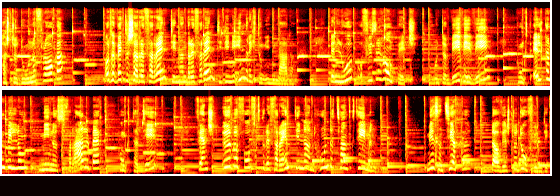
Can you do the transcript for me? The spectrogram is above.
Hast du du noch Fragen? Oder wettest du eine Referentin, einen Referent in deine Einrichtung einladen? Dann schau auf unsere Homepage unter www.elternbildung-vorarlberg.at findest über 50 Referentinnen und 120 Themen. Wir sind sicher, da wirst du da fündig.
